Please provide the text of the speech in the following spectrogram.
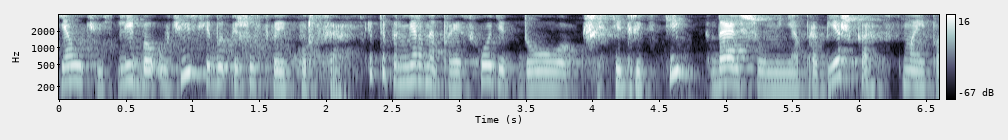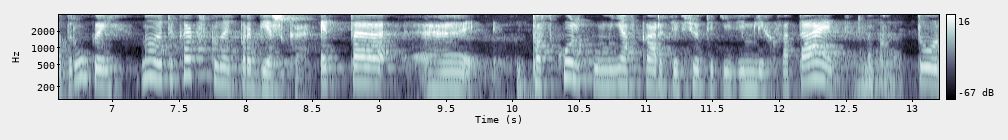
Я учусь. Либо учусь, либо пишу свои курсы. Это примерно происходит до 6.30. Дальше у меня пробежка с моей подругой. Ну, это как сказать пробежка? Это э, поскольку у меня в карте все-таки Земли хватает, ну, кто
